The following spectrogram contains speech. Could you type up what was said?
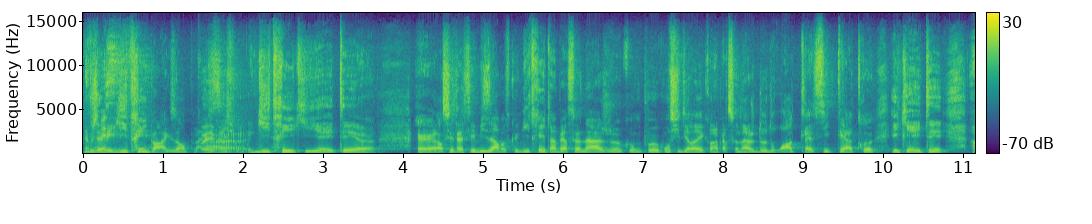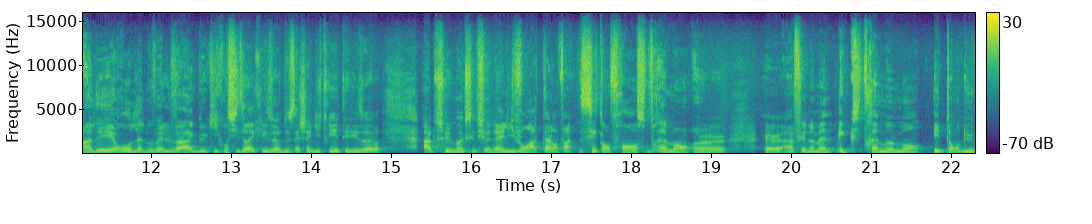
Vous avez Guitry, par exemple. Oui, euh, Guitry, qui a été... Euh, euh, alors c'est assez bizarre parce que Guitry est un personnage qu'on peut considérer comme un personnage de droite, classique, théâtreux, et qui a été un des héros de la nouvelle vague, qui considérait que les œuvres de Sacha Guitry étaient des œuvres absolument exceptionnelles. Yvon Attal, enfin c'est en France vraiment... Euh, euh, un phénomène extrêmement étendu,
